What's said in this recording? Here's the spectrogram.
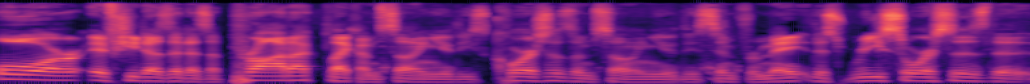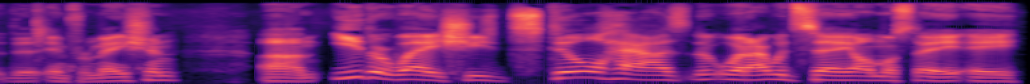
or if she does it as a product, like I'm selling you these courses, I'm selling you this information, this resources, the the information. Um, either way, she still has what I would say almost a a,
